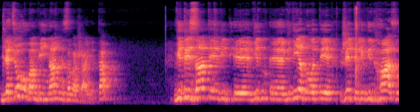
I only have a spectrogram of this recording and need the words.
Для цього вам війна не заважає, так? Відрізати, від, е, від, е, від'єднувати жителів від газу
